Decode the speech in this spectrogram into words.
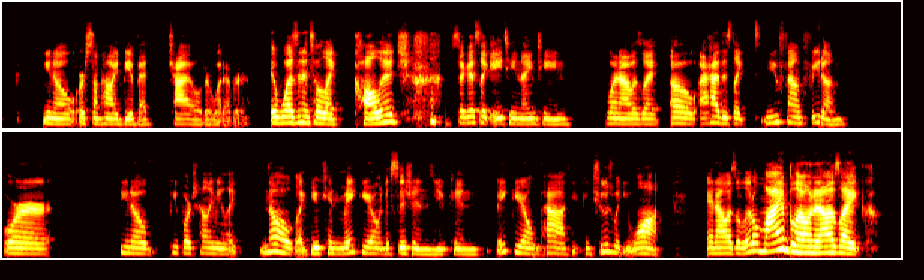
you know, or somehow I'd be a bad child or whatever. It wasn't until like college, so I guess like 18, 19, when I was like, oh, I had this like newfound freedom. Or, you know, people are telling me like, no, like you can make your own decisions, you can make your own path, you can choose what you want. And I was a little mind blown and I was like,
